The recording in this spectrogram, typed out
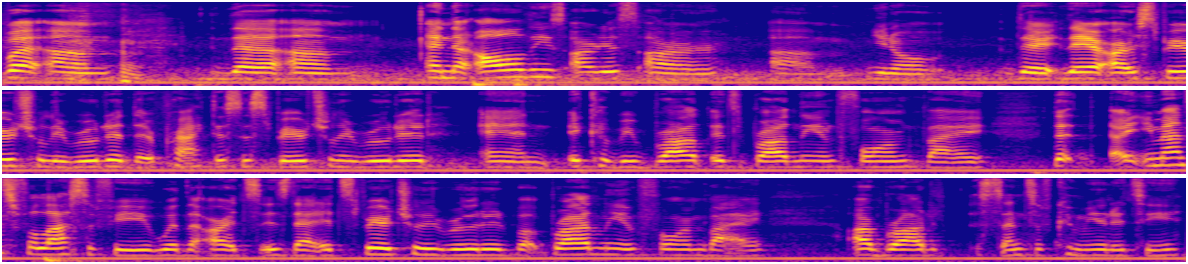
But um, the um, and that all of these artists are um, you know they they are spiritually rooted. Their practice is spiritually rooted, and it could be broad. It's broadly informed by the Uh, Iman's philosophy with the arts is that it's spiritually rooted, but broadly informed by our broad sense of community,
